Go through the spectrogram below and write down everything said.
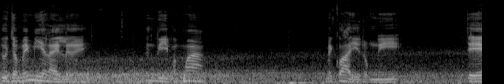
ดูจะไม่มีอะไรเลยเรื่องดีมากๆ ไม่กว่าอยู่ตรงนี้ เจ๊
